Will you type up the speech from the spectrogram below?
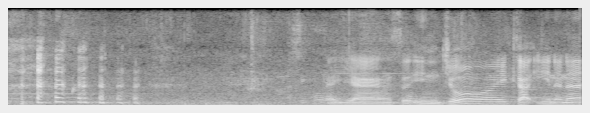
Ko. Ayan. So, enjoy. Kainan na.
